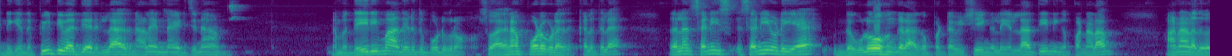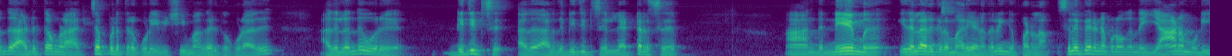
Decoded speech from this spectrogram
இன்றைக்கி அந்த பிடி வாத்தியார் இல்லாததுனால என்ன ஆயிடுச்சுன்னா நம்ம தைரியமாக அதை எடுத்து போட்டுக்கிறோம். ஸோ அதெல்லாம் போடக்கூடாது. கழுத்தில் அதெல்லாம் சனி சனியுடைய இந்த உலோகங்களாகப்பட்ட விஷயங்கள் எல்லாத்தையும் நீங்கள் பண்ணலாம். ஆனால் அது வந்து அடுத்தவங்களை அச்சப்படுத்தக்கூடிய விஷயமாக இருக்கக்கூடாது. அதுலேருந்து ஒரு டிஜிட்ஸு அது அது டிஜிட்ஸு லெட்டர்ஸு அந்த நேமு இதெல்லாம் இருக்கிற மாதிரியானதெல்லாம் நீங்கள் பண்ணலாம். சில பேர் என்ன பண்ணுவாங்க இந்த யானை முடி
